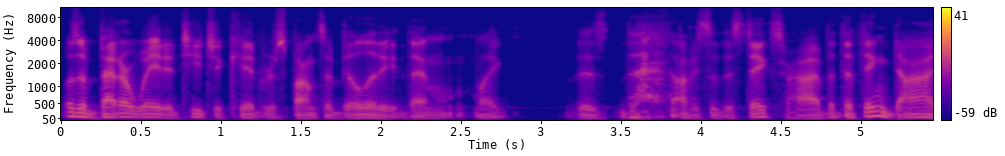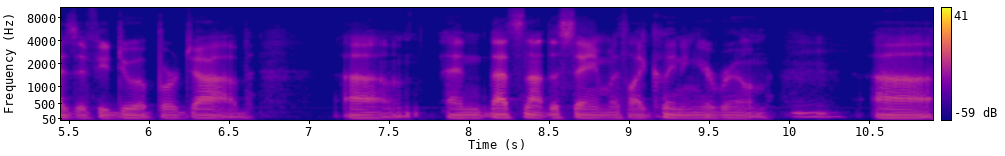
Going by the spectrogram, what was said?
what's a better way to teach a kid responsibility than like this? Obviously, the stakes are high, but the thing dies if you do a poor job, um, and that's not the same with like cleaning your room. Uh,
